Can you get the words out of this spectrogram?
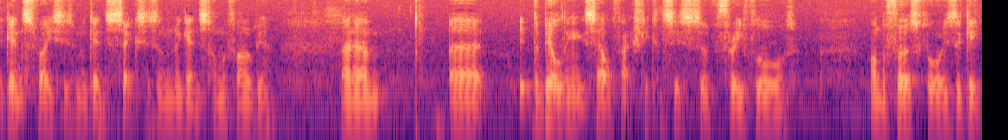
against racism, against sexism, and against homophobia. And um, uh, it, the building itself actually consists of three floors. On the first floor is the gig,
